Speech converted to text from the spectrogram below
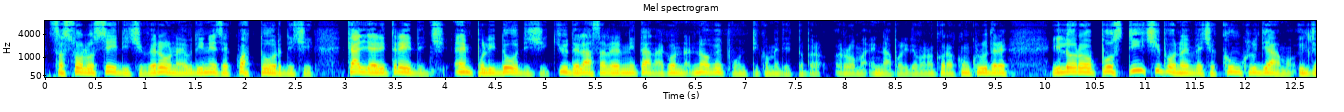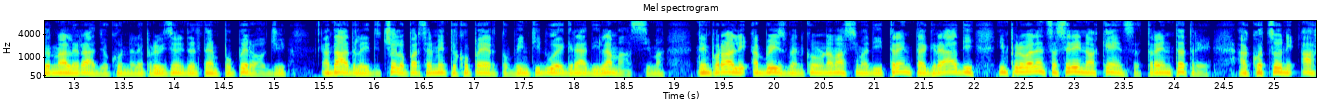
Sassuolo 16, Verona e Udinese 14, Cagliari 13, Empoli 12, chiude la Salernitana con 9 punti, come detto però Roma e Napoli devono ancora concludere il loro posticipo, noi invece concludiamo il giornale radio con le previsioni del tempo per oggi, ad Adelaide cielo parzialmente coperto 22 gradi la massima, temporali a Brisbane con una massima di 30 gradi, in prevalenza sereno a Cairns 33, acquazzoni a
